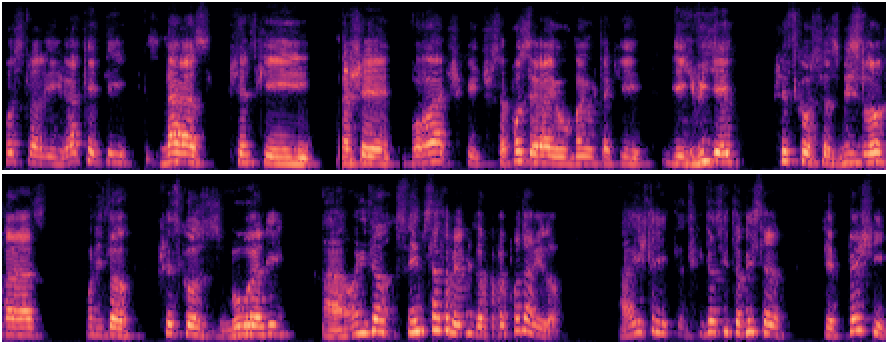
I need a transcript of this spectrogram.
poslali rakety, naraz všetky naše vojačky, čo sa pozerajú, majú taký, ich vidieť, všetko sa zmizlo naraz, oni to všetko zbúrali a oni to, im sa to veľmi dobre podarilo. A išli, kto si to myslel, že peši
